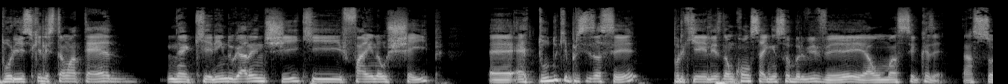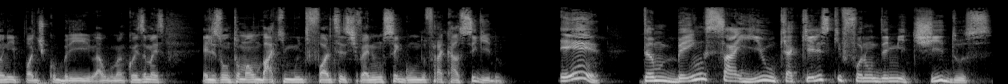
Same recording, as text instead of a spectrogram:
Por isso que eles estão até né, querendo garantir que Final Shape é, é tudo que precisa ser, porque eles não conseguem sobreviver a uma. Quer dizer, a Sony pode cobrir alguma coisa, mas eles vão tomar um baque muito forte se eles tiverem um segundo fracasso seguido. E também saiu que aqueles que foram demitidos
